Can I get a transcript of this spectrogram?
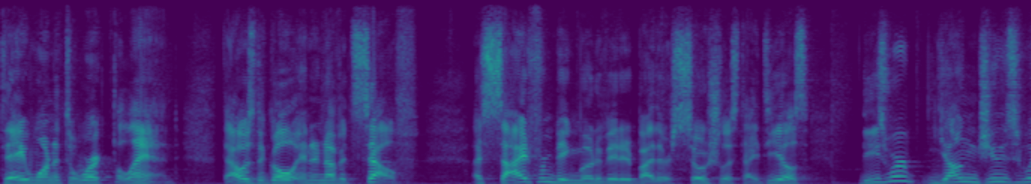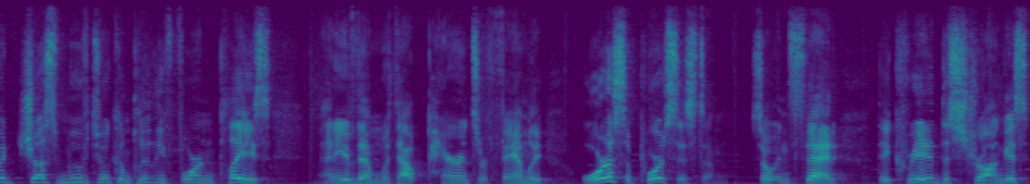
they wanted to work the land. That was the goal in and of itself. Aside from being motivated by their socialist ideals, these were young Jews who had just moved to a completely foreign place, many of them without parents or family or a support system. So instead, they created the strongest,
